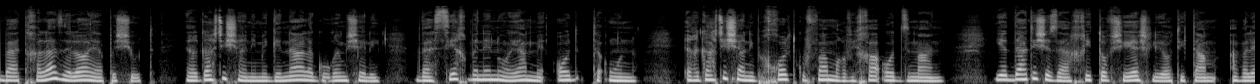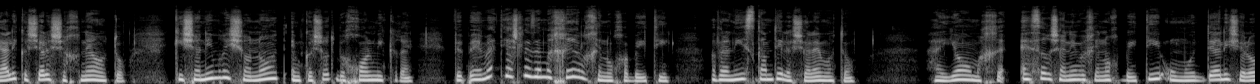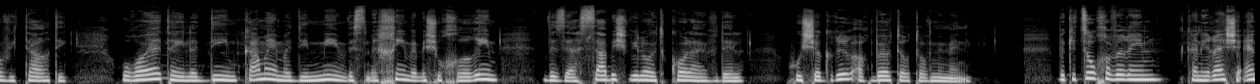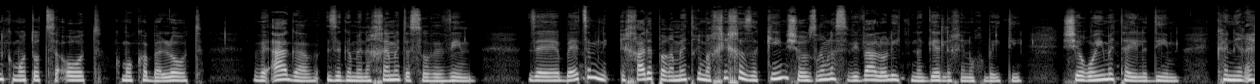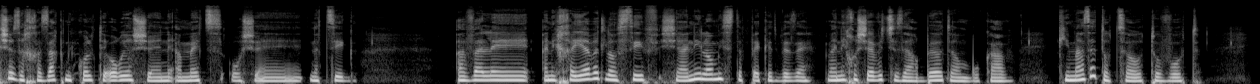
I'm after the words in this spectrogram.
בהתחלה זה לא היה פשוט. הרגשתי שאני מגנה על הגורים שלי, והשיח בינינו היה מאוד טעון. הרגשתי שאני בכל תקופה מרוויחה עוד זמן. ידעתי שזה הכי טוב שיש להיות איתם, אבל היה לי קשה לשכנע אותו, כי שנים ראשונות הן קשות בכל מקרה, ובאמת יש לזה מחיר לחינוך הביתי, אבל אני הסכמתי לשלם אותו. היום, אחרי עשר שנים בחינוך ביתי, הוא מודה לי שלא ויתרתי. הוא רואה את הילדים, כמה הם מדהימים ושמחים ומשוחררים, וזה עשה בשבילו את כל ההבדל. הוא שגריר הרבה יותר טוב ממני. בקיצור, חברים, כנראה שאין כמו תוצאות, כמו קבלות, ואגב, זה גם מנחם את הסובבים. זה בעצם אחד הפרמטרים הכי חזקים שעוזרים לסביבה לא להתנגד לחינוך ביתי, שרואים את הילדים. כנראה שזה חזק מכל תיאוריה שנאמץ או שנציג. אבל uh, אני חייבת להוסיף שאני לא מסתפקת בזה, ואני חושבת שזה הרבה יותר מורכב. כי מה זה תוצאות טובות?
